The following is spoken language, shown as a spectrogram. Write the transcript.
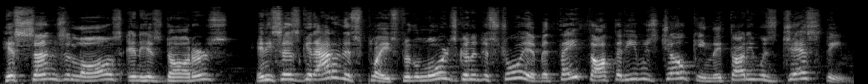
his sons in laws, and his daughters. And he says, Get out of this place, for the Lord's going to destroy it. But they thought that he was joking. They thought he was jesting.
